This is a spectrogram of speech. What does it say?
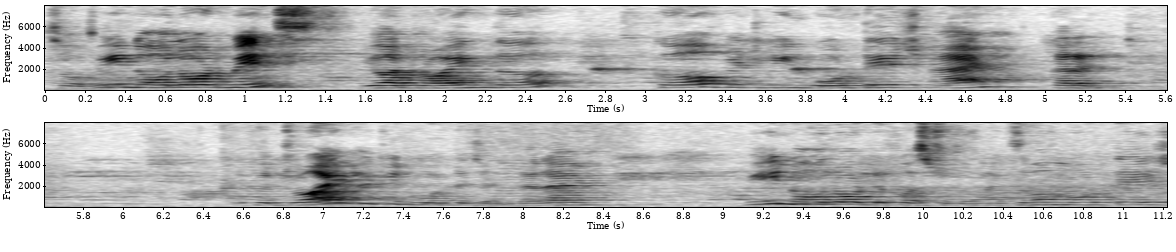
So V no load means you are drawing the curve between voltage and current. If you draw it between voltage and current, V no load refers to the maximum voltage,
